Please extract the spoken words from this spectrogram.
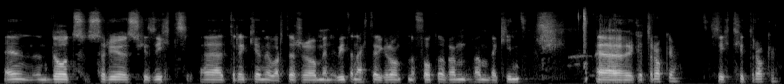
En een dood serieus gezicht eh, trekken. Dan wordt er zo met een witte achtergrond een foto van, van dat kind eh, getrokken, gezicht getrokken.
